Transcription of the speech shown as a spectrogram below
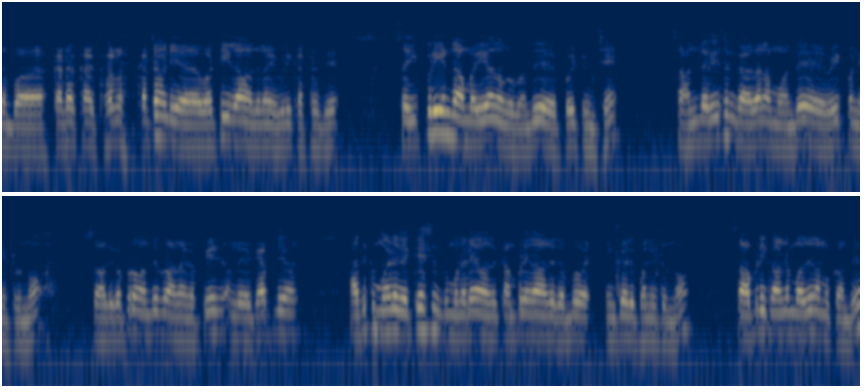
நம்ம கட்ட க கட கட்ட வேண்டிய வட்டிலாம் வந்து நம்ம எப்படி கட்டுறது? ஸோ இப்படின்ற மாதிரியாக நம்மளுக்கு வந்து போயிட்டு இருந்துச்சு ஸோ அந்த ரீசனுக்காக தான் நம்ம வந்து வெயிட் பண்ணிகிட்டு இருந்தோம் ஸோ அதுக்கப்புறம் வந்து இப்போ நாங்கள் பே அந்த கேப்லேயே அதுக்கு முன்னாடி வெக்கேஷனுக்கு முன்னாடியே வந்து கம்பெனிலாம் வந்து ரொம்ப என்கொயரி பண்ணிகிட்டு இருந்தோம் ஸோ அப்படி காணும்போது நமக்கு வந்து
